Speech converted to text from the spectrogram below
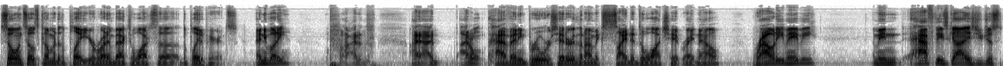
so and so's coming to the plate, you're running back to watch the the plate appearance. Anybody? I, I, I don't have any Brewers hitter that I'm excited to watch hit right now. Rowdy, maybe. I mean, half these guys, you just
